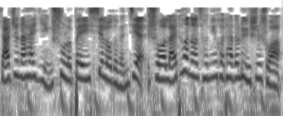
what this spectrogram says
杂志呢还引述了被泄露的文件，说莱特呢曾经和他的律师说啊，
